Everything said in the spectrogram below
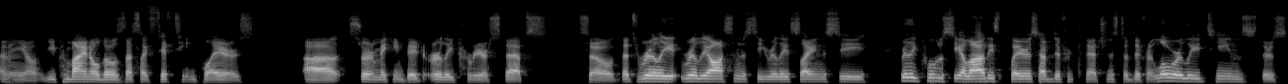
I mean, you know, you combine all those, that's like 15 players, uh, sort of making big early career steps. So that's really, really awesome to see. Really exciting to see. Really cool to see. A lot of these players have different connections to different lower league teams. There's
